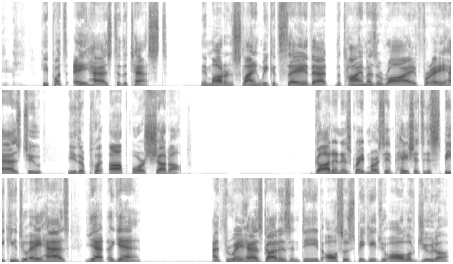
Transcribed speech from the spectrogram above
he puts Ahaz to the test. In modern slang, we could say that the time has arrived for Ahaz to either put up or shut up. God, in his great mercy and patience, is speaking to Ahaz yet again. And through Ahaz, God is indeed also speaking to all of Judah,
